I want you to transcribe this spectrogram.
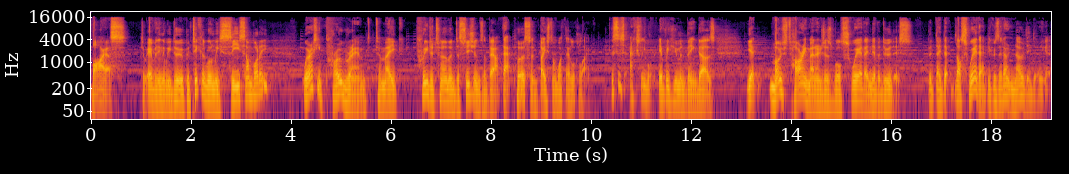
bias to everything that we do, particularly when we see somebody, we're actually programmed to make predetermined decisions about that person based on what they look like. This is actually what every human being does. Yet most hiring managers will swear they never do this, but they, they'll swear that because they don't know they're doing it.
